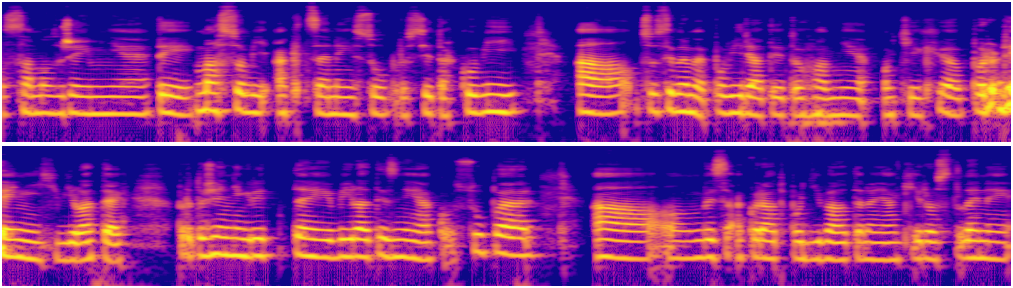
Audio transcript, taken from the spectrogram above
samozřejmě ty masové akce nejsou prostě takový a co si budeme povídat, je to hlavně o těch prodejních výletech, protože někdy ty výlety zní jako super a um, vy se akorát podíváte na nějaké rostliny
